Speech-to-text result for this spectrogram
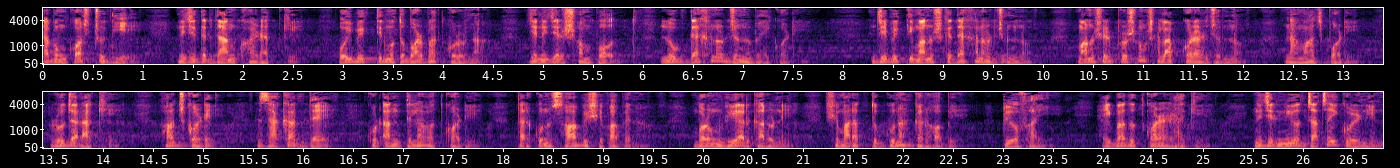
এবং কষ্ট দিয়ে নিজেদের দান খয়রাতকে ওই ব্যক্তির মতো বরবাদ করো না যে নিজের সম্পদ লোক দেখানোর জন্য ব্যয় করে। যে ব্যক্তি মানুষকে দেখানোর জন্য মানুষের প্রশংসা লাভ করার জন্য নামাজ পড়ে, রোজা রাখে, হজ করে জাকাত দেয়, কোরআন তেলাওয়াত করে, তার কোনো সবই সে পাবে না। বরং রিয়ার কারণে সে মারাত্মক গুনাহগার হবে। প্রিয় ভাই, ইবাদত করার আগে নিজের নিয়ত যাচাই করে নিন।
